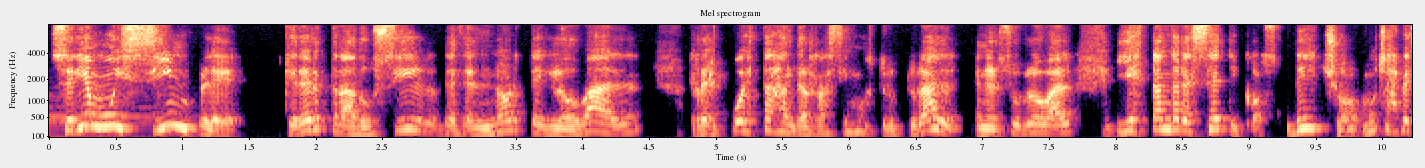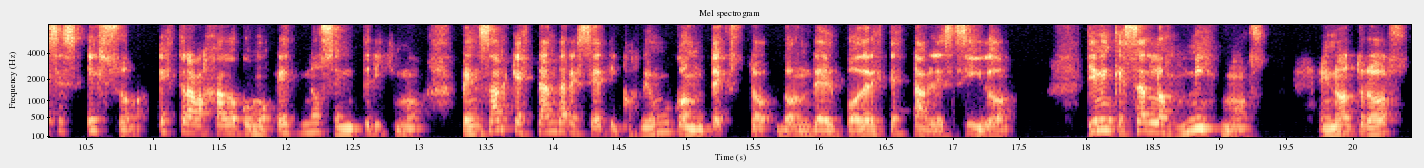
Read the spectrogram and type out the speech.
Sería muy simple querer traducir desde el norte global respuestas ante el racismo estructural en el sur global y estándares éticos. De hecho, muchas veces eso es trabajado como etnocentrismo. Pensar que estándares éticos de un contexto donde el poder esté establecido tienen que ser los mismos en otros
